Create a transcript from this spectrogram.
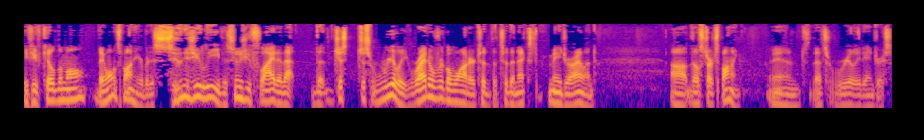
If you've killed them all, they won't spawn here. But as soon as you leave, as soon as you fly to that, the, just just really right over the water to the to the next major island, uh, they'll start spawning, and that's really dangerous.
